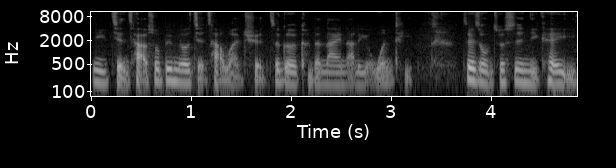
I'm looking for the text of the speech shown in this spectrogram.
你检查说并没有检查完全，这个可能哪里哪里有问题。这种就是你可以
